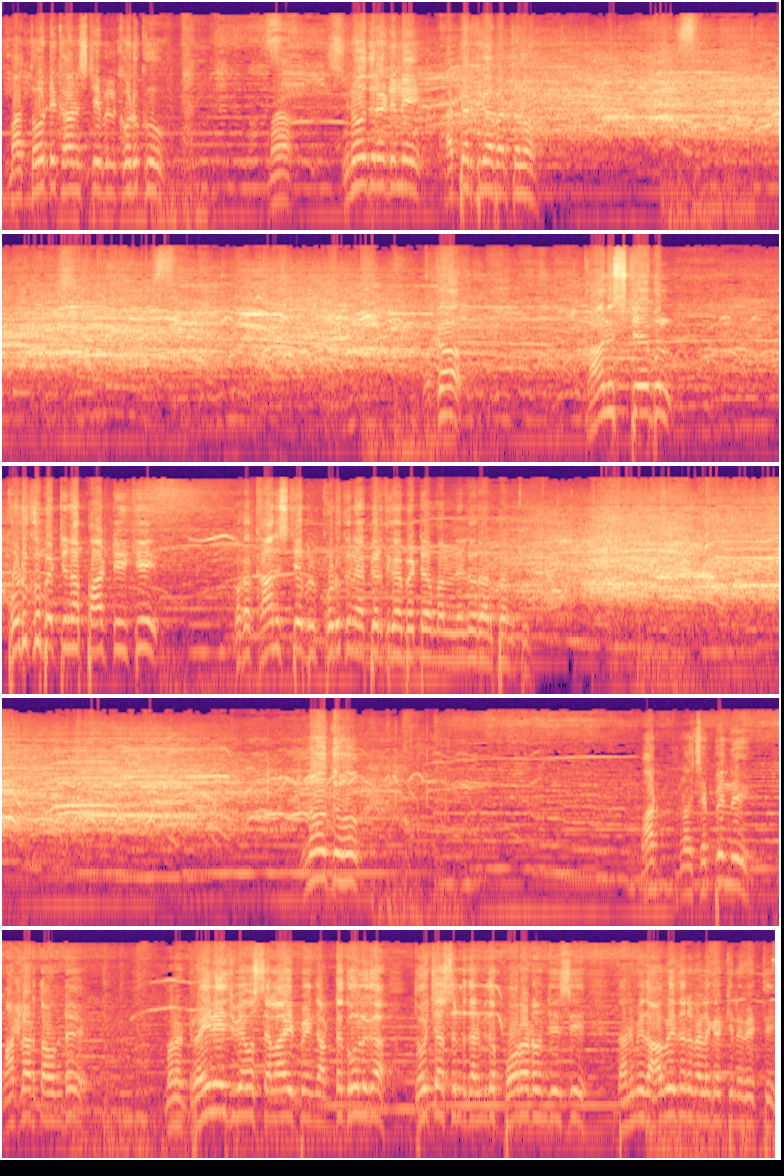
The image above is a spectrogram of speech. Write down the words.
మా తోటి కానిస్టేబుల్ కొడుకు మా వినోద్ రెడ్డిని అభ్యర్థిగా పెడుతున్నాం. ఒక కానిస్టేబుల్ కొడుకు పెట్టిన పార్టీకి ఒక కానిస్టేబుల్ కొడుకుని అభ్యర్థిగా పెట్టాం మన నెల్లూరు అర్బన్కి. వినోద్. నాకు చెప్పింది మాట్లాడుతూ ఉంటే మన డ్రైనేజ్ వ్యవస్థ ఎలా అయిపోయింది? అడ్డగోలుగా దోచేస్తుంటే దాని మీద పోరాటం చేసి దాని మీద ఆవేదన వెళ్ళగక్కిన వ్యక్తి.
